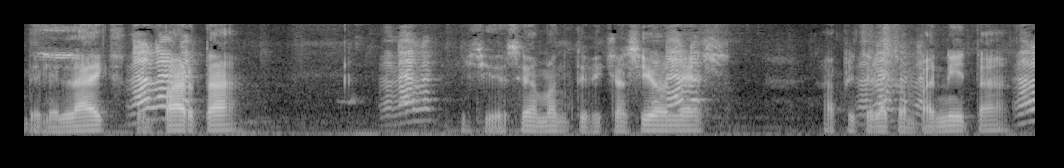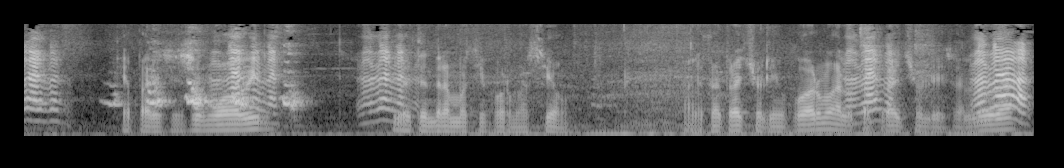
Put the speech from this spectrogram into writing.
dele like, comparta. Y si desea más notificaciones, apriete la campanita que aparece su móvil y tendrá más información. A lo catracho le informa, a lo catracho le saluda.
